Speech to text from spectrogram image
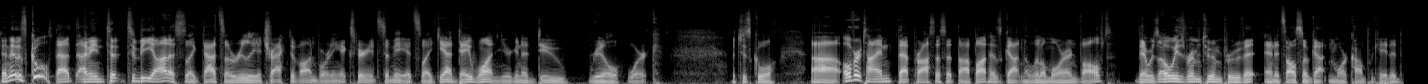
and it was cool. That I mean, to to be honest, like that's a really attractive onboarding experience to me. It's like, yeah, day one, you're gonna do real work, which is cool. Uh, over time, that process at Thoughtbot has gotten a little more involved. There was always room to improve it, and it's also gotten more complicated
